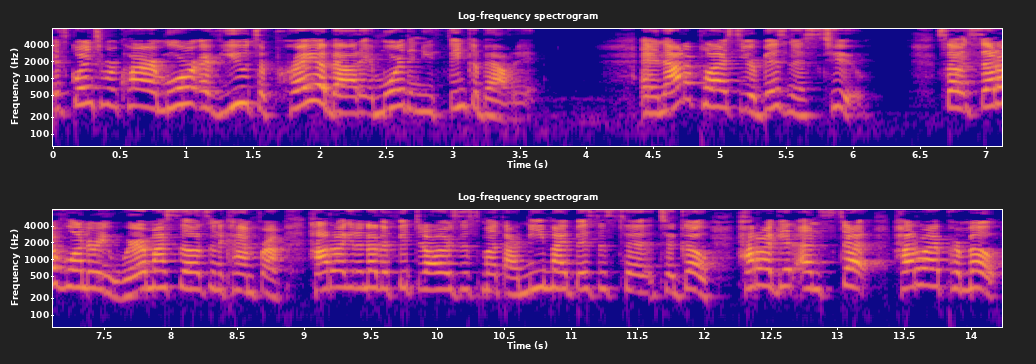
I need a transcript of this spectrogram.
It's going to require more of you to pray about it more than you think about it. And that applies to your business too. So instead of wondering where my sales going to come from, how do I get another $50 this month? I need my business to, to go. How do I get unstuck? How do I promote?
